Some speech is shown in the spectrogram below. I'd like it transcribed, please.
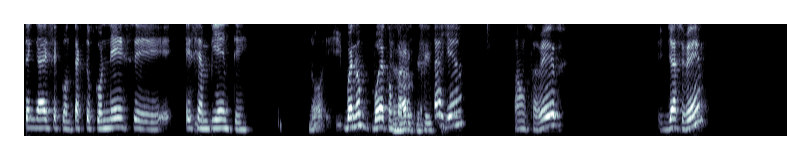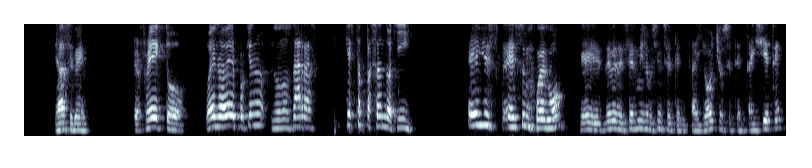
tenga ese contacto con ese, ese ambiente, ¿no? Y bueno, voy a compartir Claro sí. pantalla. Vamos a ver. ¿Ya se ve? Ya se ve. Perfecto. Bueno, a ver, ¿por qué no, no nos narras qué está pasando aquí? Es, es un juego que debe de ser 1978-77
